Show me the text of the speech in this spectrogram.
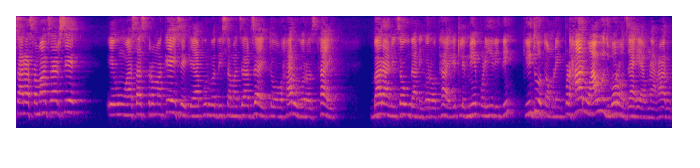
સારા સમાચાર છે. એવું આ શાસ્ત્રમાં કહે છે કે આ પૂર્વ દિશામાં જાર જાય તો સારું વરસ થાય. બારાની ચૌદાની વરો થાય. એટલે મેં પણ એ રીતે કીધું તમને. પણ સારું આવું જ વરો જાહે હમણાં સારું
